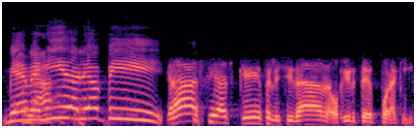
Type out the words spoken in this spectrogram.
Bienvenido, Leopi. Gracias, qué felicidad oírte por aquí.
